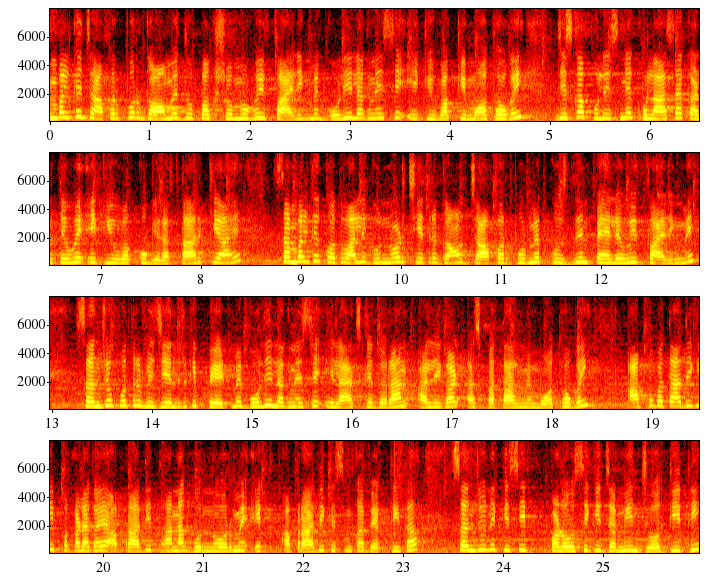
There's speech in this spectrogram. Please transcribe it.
संभल के जाफरपुर गाँव में दो पक्षों में हुई फायरिंग में गोली लगने से एक युवक की मौत हो गई, जिसका पुलिस ने खुलासा करते हुए एक युवक को गिरफ़्तार किया है। संबल के कोतवाली गुन्नौर क्षेत्र गाँव जाफरपुर में कुछ दिन पहले हुई फायरिंग में संजू पुत्र विजेंद्र की पेट में गोली लगने से इलाज के दौरान अलीगढ़ अस्पताल में मौत हो गई। आपको बता दें कि पकड़ा गया अपराधी थाना गुन्नौर में एक अपराधी किस्म का व्यक्ति था। संजू ने किसी पड़ोसी की ज़मीन जोत दी थी।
